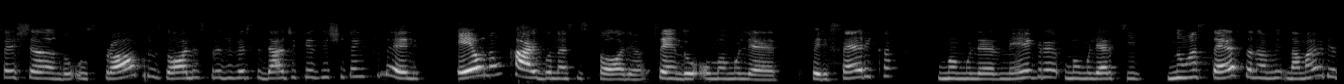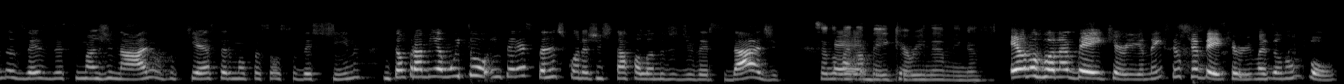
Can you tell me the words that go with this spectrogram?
fechando os próprios olhos para a diversidade que existe dentro dele. Eu não caibo nessa história sendo uma mulher periférica, uma mulher negra, uma mulher que não acessa, na, na, maioria das vezes, esse imaginário do que é ser uma pessoa sudestina. Então, para mim, é muito interessante quando a gente está falando de diversidade, você não é... vai na bakery, né, amiga? Eu não vou na bakery, eu nem sei o que é bakery, mas eu não vou.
